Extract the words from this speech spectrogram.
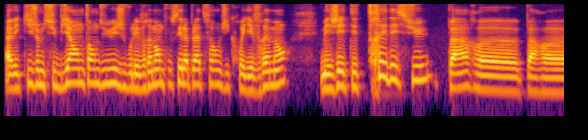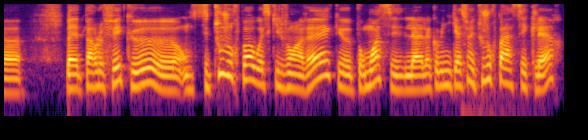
avec qui je me suis bien entendu et je voulais vraiment pousser la plateforme, j'y croyais vraiment. Mais j'ai été très déçu par, euh, par, ben, par le fait que on ne sait toujours pas où est-ce qu'ils vont avec. Pour moi, c'est la, la communication est toujours pas assez claire.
